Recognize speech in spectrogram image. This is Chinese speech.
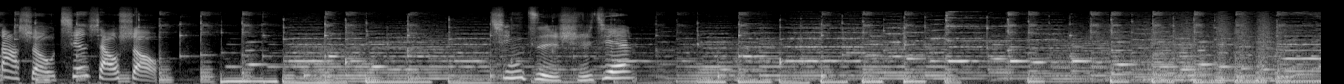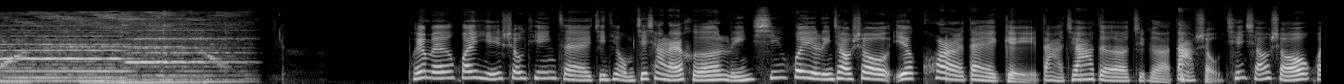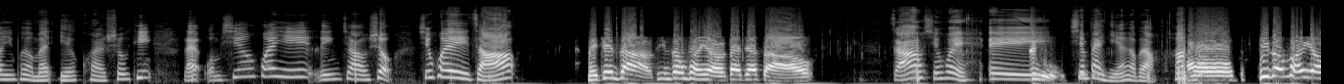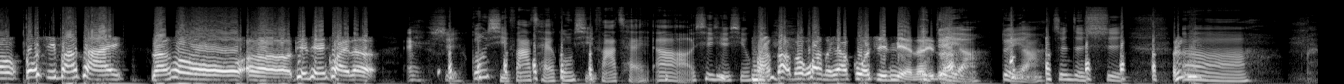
大手牵小手，亲子时间。欢迎收听。在今天，我们接下来和林新慧林教授一块儿带给大家的这个“大手牵小手”，欢迎朋友们一块儿收听。来，我们先欢迎林教授。新慧早，每天早，听众朋友大家早，早，新会，哎，嗯、先拜年要不要？哦，听众朋友恭喜发财，然后呃，天天快乐。哎，是恭喜发财，恭喜发财啊！谢谢新欢，忙到都忘了要过新年了。对呀，对呀，真的是啊！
